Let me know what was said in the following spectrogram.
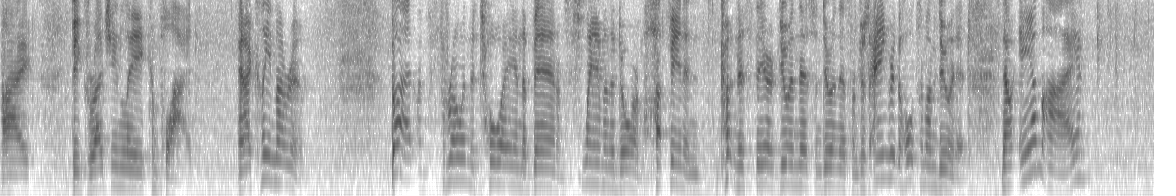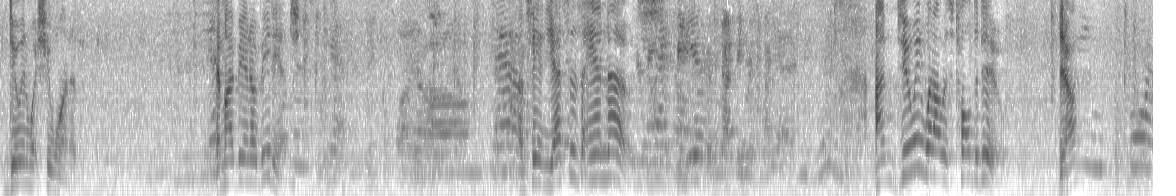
I begrudgingly complied. And I cleaned my room. But I'm throwing the toy in the bin, I'm slamming the door, I'm huffing and putting this there, doing this and doing this. I'm just angry the whole time I'm doing it. Now, am I doing what she wanted? Am I being obedient? I'm seeing yeses and nos. Obedient but not being reflected. I'm doing what I was told to do. Yeah? Being forced,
